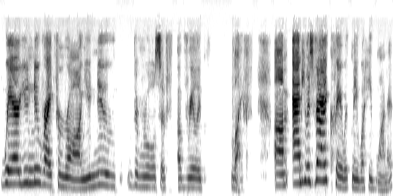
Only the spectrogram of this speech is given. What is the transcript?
where you knew right from wrong, you knew the rules of of really life. Um, and he was very clear with me what he wanted.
